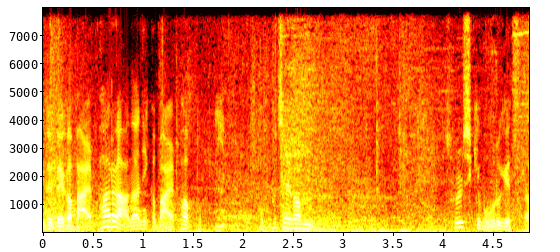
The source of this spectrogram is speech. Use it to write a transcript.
근데 내가 말파를 안 하니까 말파 버프 체감 솔직히 모르겠다.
